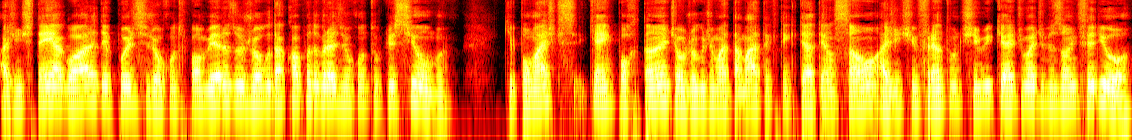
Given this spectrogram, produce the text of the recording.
a gente tem agora, depois desse jogo contra o Palmeiras, o jogo da Copa do Brasil contra o Criciúma que por mais que, que é importante, é um jogo de mata-mata que tem que ter atenção, a gente enfrenta um time que é de uma divisão inferior.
